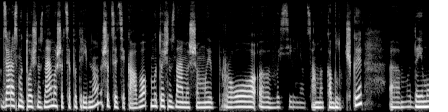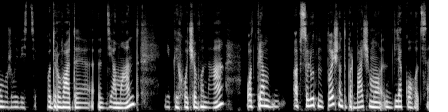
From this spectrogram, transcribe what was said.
Зараз ми точно знаємо, що це потрібно, що це цікаво. Ми точно знаємо, що ми про е, весільні саме каблучки. Е, ми даємо можливість подарувати діамант, який хоче вона. От прям абсолютно точно тепер бачимо, для кого це.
